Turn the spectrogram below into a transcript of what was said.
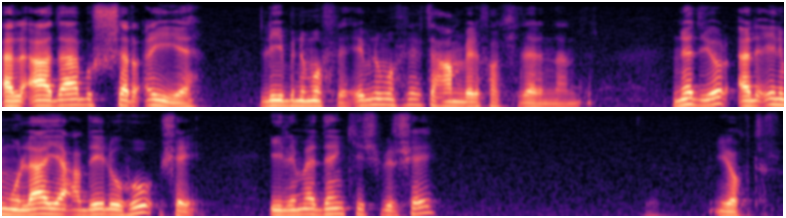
El-Adabu Şer'iyye li İbn Muflih. İbn Muflih de Hanbeli fakihlerindendir. Ne diyor? El ilmu la ya'diluhu şey. İlime denk hiçbir şey yoktur.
